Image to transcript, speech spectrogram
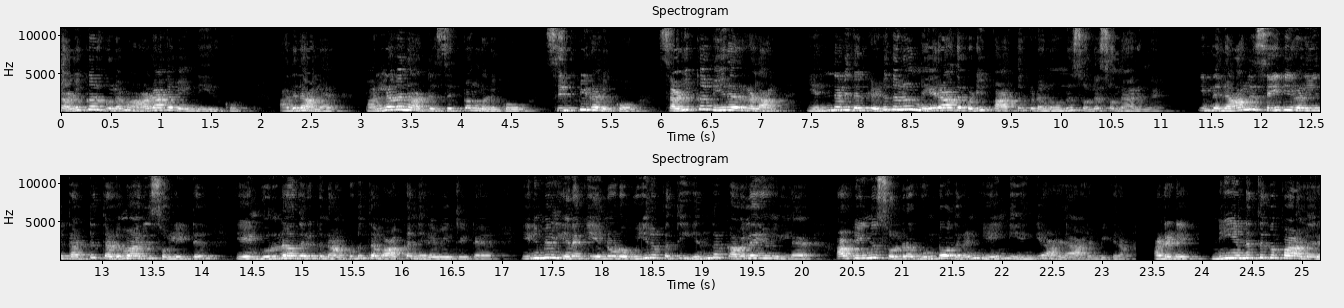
சளுக்கர் குலம் ஆளாக வேண்டியிருக்கும். அதனால பல்லவ நாட்டு சிற்பங்களுக்கோ சிற்பிகளுக்கோ சளுக்க வீரர்களால் எந்தவித கெடுதலும் நேராதபடி பார்த்துக்கிடணும்னு சொல்ல சொன்னாருங்க. இந்த நாலு செய்திகளையும் தட்டு தடுமாறி சொல்லிட்டு என் குருநாதருக்கு நான் கொடுத்த வாக்கை நிறைவேற்றிட்டேன். இனிமேல் எனக்கு என்னோட உயிரை பத்தி எந்த கவலையும் இல்லை. அப்படின்னு சொல்ற குண்டோதரன் ஏங்கி ஏங்கி அழ ஆரம்பிக்கிறான். அடடே நீ என்னத்துக்குப்பா அழுற?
